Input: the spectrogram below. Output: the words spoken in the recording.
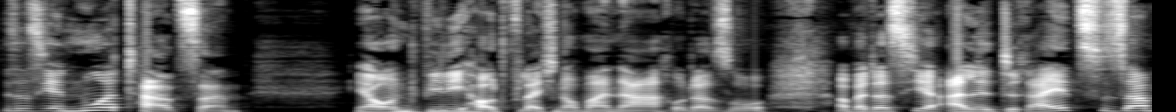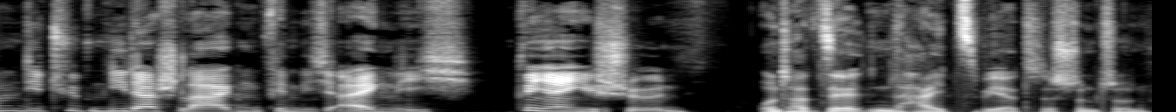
ist es ja nur Tarzan, ja, und Willi haut vielleicht nochmal nach oder so. Aber dass hier alle drei zusammen die Typen niederschlagen, finde ich eigentlich, finde ich eigentlich schön. Und hat Seltenheitswert, das stimmt schon.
